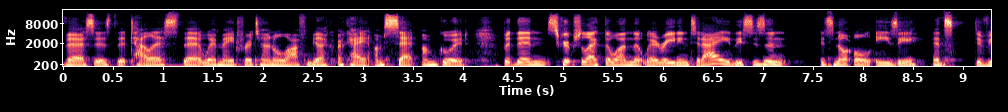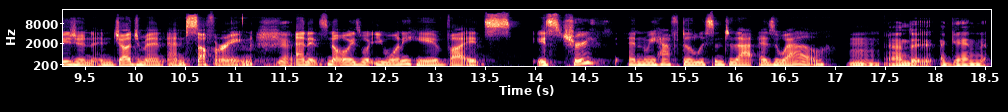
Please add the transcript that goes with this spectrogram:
verses that tell us that we're made for eternal life and be like, okay, I'm set, I'm good. But then scripture like the one that we're reading today, this isn't it's not all easy. It's division and judgment and suffering. Yeah. And it's not always what you want to hear, but it's it's truth and we have to listen to that as well. Mm. And uh, again,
